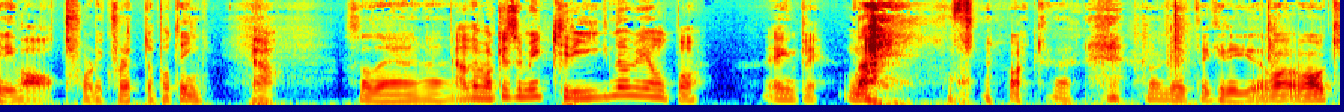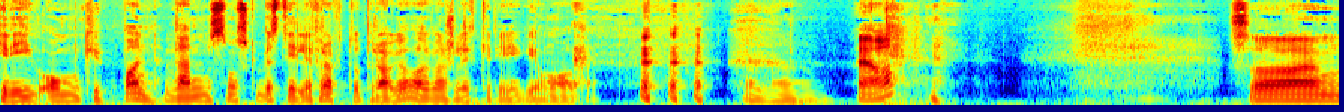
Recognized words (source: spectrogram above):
privatfolk flytter på ting. Ja. Så det ja, det var ikke så mye krig når vi holdt på, egentlig. Nei, det var ikke det. Det var lite krig. Det var, var krig om kuppene. Hvem som skulle bestille fraktoppdraget, var det kanskje litt krig om av og til. Men, uh, Ja. så um,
